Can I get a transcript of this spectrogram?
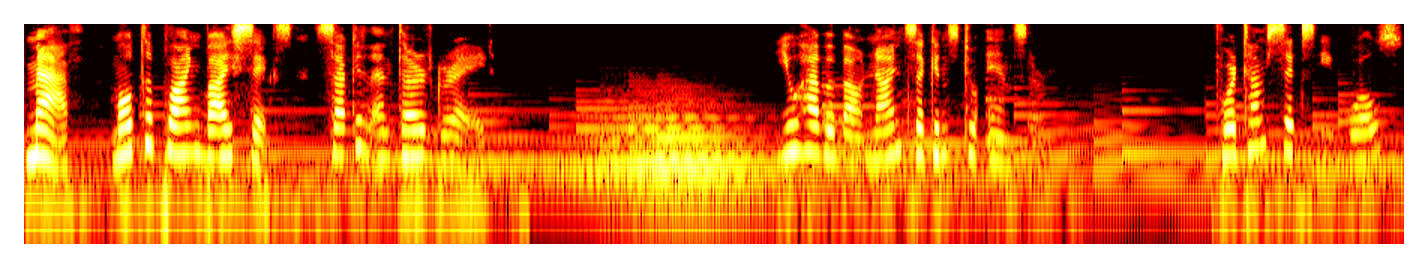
Math, multiplying by 6, second and third grade. You have about 9 seconds to answer. 4 times 6 equals.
